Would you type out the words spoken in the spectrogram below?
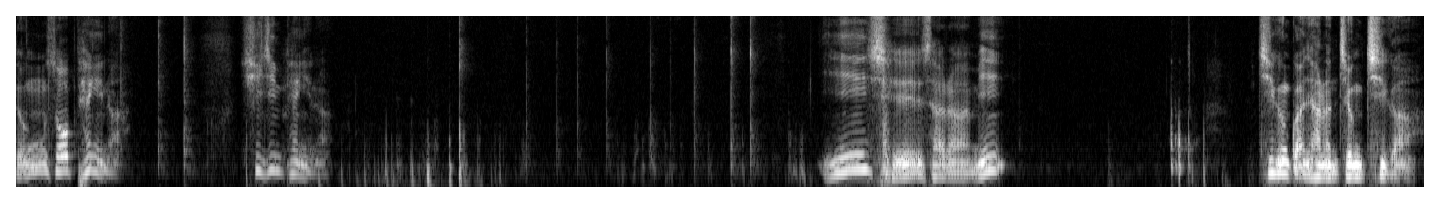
등소평이나 시진평이나 이 세 사람이 지금까지 하는 정치가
